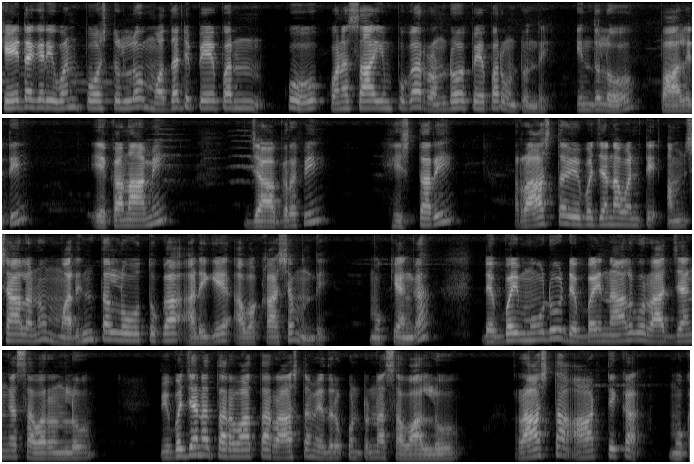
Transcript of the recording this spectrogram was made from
కేటగిరీ వన్ పోస్టుల్లో మొదటి పేపర్కు కొనసాగింపుగా రెండో పేపర్ ఉంటుంది. ఇందులో పాలిటీ ఎకనామీ జాగ్రఫీ హిస్టరీ రాష్ట్ర విభజన వంటి అంశాలను మరింత లోతుగా అడిగే అవకాశం ఉంది. ముఖ్యంగా డెబ్బై మూడు డెబ్బై నాలుగు రాజ్యాంగ సవరణలు విభజన తర్వాత రాష్ట్రం ఎదుర్కొంటున్న సవాళ్ళు రాష్ట్ర ఆర్థిక ముఖ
